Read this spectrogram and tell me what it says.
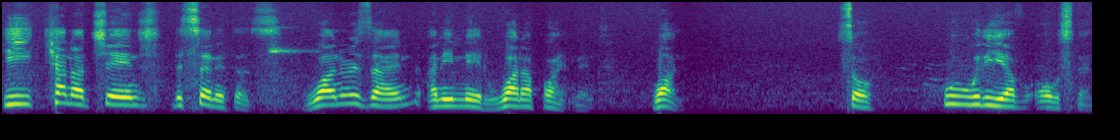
He cannot change the senators. One resigned and he made one appointment. One. So who would he have ousted?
